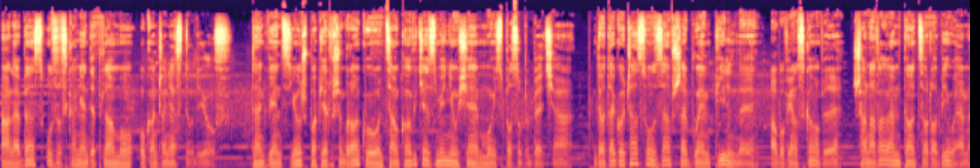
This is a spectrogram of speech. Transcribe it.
ale bez uzyskania dyplomu ukończenia studiów. Tak więc już po pierwszym roku całkowicie zmienił się mój sposób bycia. Do tego czasu zawsze byłem pilny, obowiązkowy, szanowałem to, co robiłem,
